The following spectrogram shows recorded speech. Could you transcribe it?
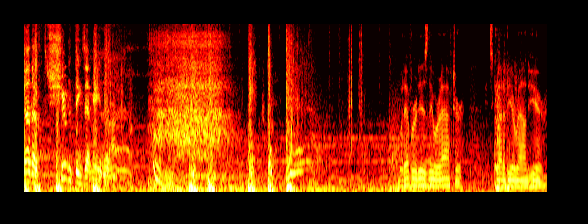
Now they're shooting things at me. Whatever it is they were after, it's gotta be around here.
